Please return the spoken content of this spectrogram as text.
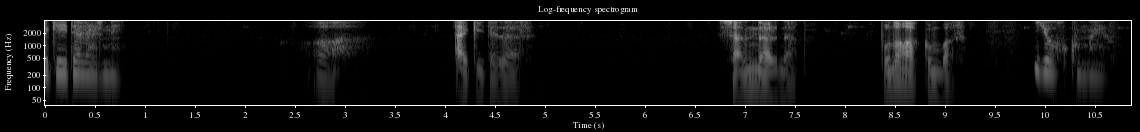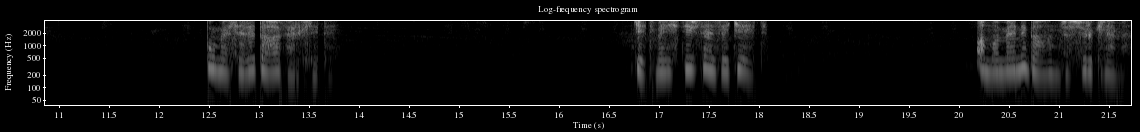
Əqidələrini. Ah. Əqidələr. Sənin ərinəm. Buna haqqım var. Yox, Kumayl. Bu məsələ daha fərqlidir. Getmək istəyirsənsə get. Amma məni dalınca sürükləmə.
